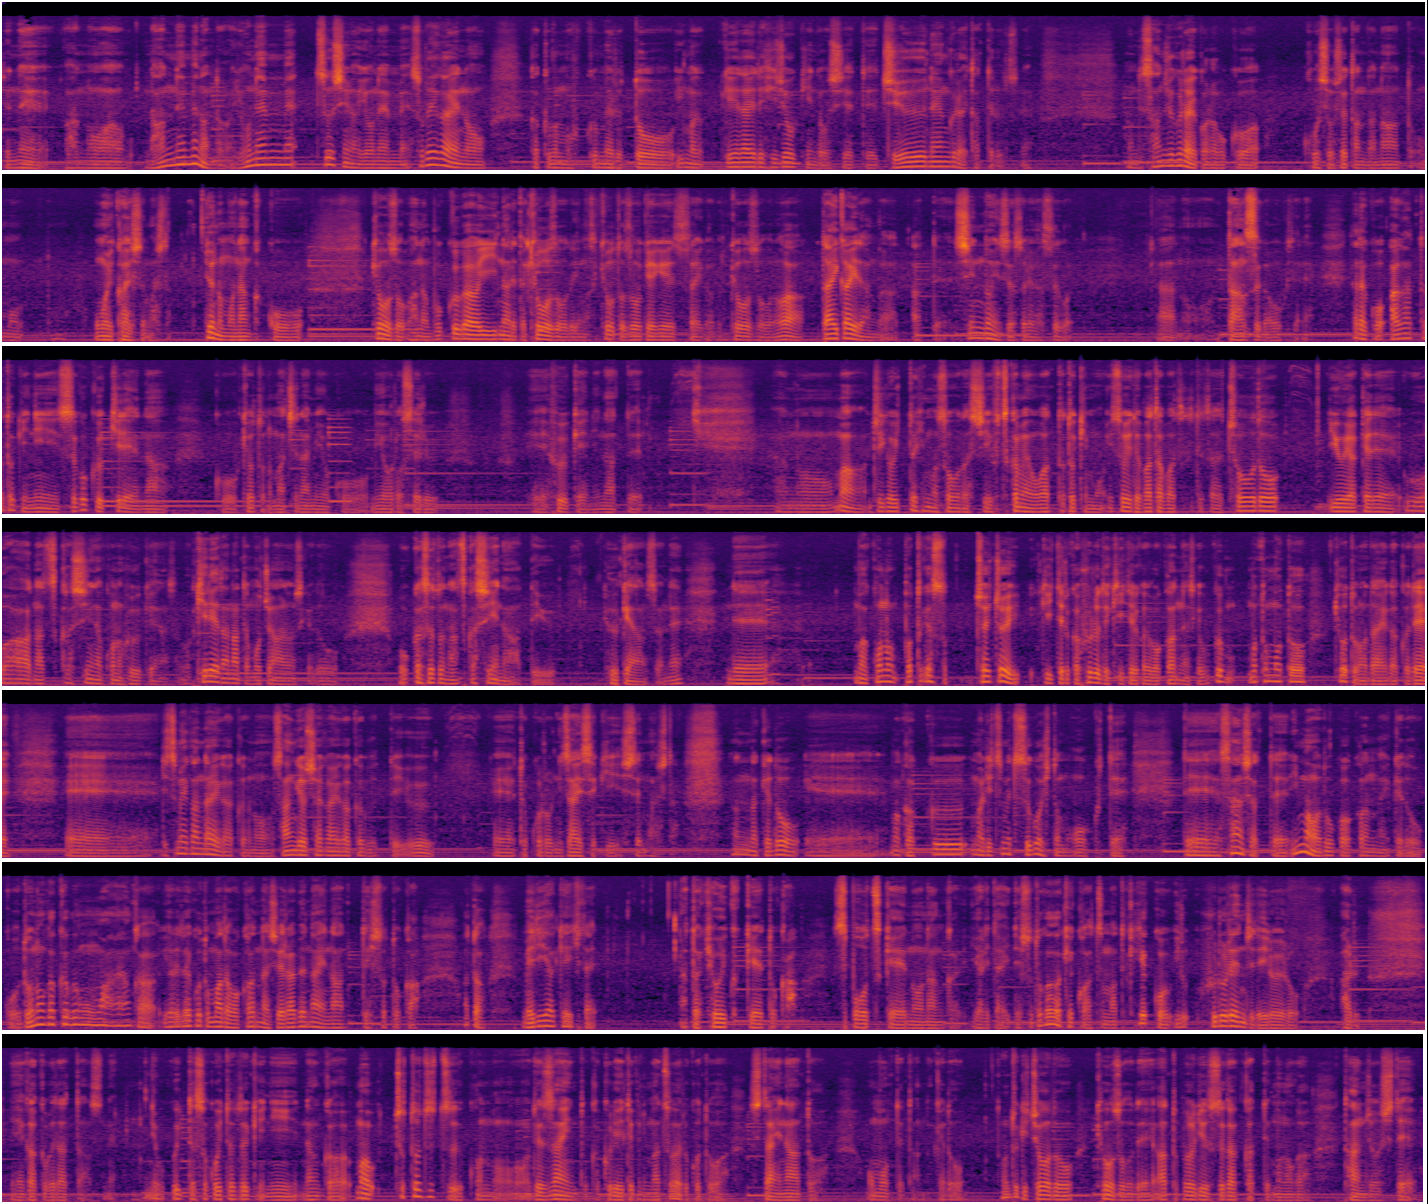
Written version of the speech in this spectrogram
でねあの何年目なんだろう4年目？通信は4年目。それ以外の学部も含めると今芸大で非常勤で教えて10年ぐらい経ってるんですね。なんで30ぐらいから僕は講師をしてたんだなと思う思い返してました。っていうのもなんかこう京像あの僕が言い慣れた京像で言います。京都造形芸術大学の京像は大階段があってしんどいんですよそれがすごい。あのダンスが多くてね。ただこう上がった時にすごく綺麗なこう京都の街並みをこう見下ろせる、えー、風景になってあのまあ授業行った日もそうだし2日目終わった時も急いでバタバタしてたらちょうど夕焼けでうわー懐かしいなこの風景なんですよ。綺麗だなってもちろんあるんですけど僕からすると懐かしいなっていう風景なんですよね。でまあこのポッドキャストちょいちょい聞いてるかフルで聞いてるか分かんないですけど僕もともと京都の大学で、えー、立命館大学の産業社会学部っていうえー、ところに在籍してました。なんだけど、えーまあ、学、まあ、立命ってすごい人も多くてで3社って今はどうか分かんないけどこうどの学部もまあなんかやりたいことまだ分かんないし選べないなって人とかあとはメディア系行きたい。あとは教育系とかスポーツ系のなんかやりたいって人とかが結構集まって結構フルレンジでいろいろある、えー、学部だったんですね。で僕行ったそこ行った時になんかまあちょっとずつこのデザインとかクリエイティブにまつわることはしたいなとは思ってたんだけどその時ちょうど京造でアートプロデュース学科っていうものが誕生して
